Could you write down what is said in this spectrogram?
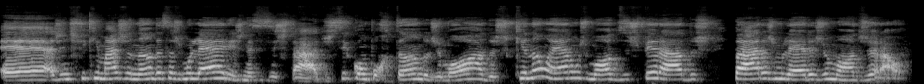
é, a gente fica imaginando essas mulheres nesses estádios se comportando de modos que não eram os modos esperados para as mulheres de um modo geral.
